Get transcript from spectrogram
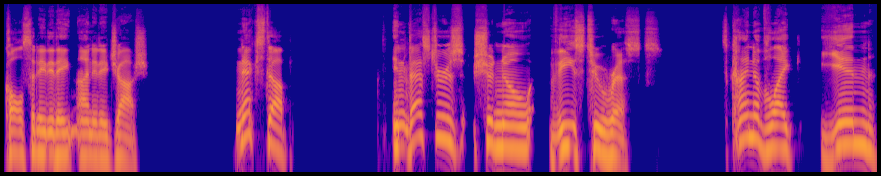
Call us at 888 988 Josh. Next up, investors should know these two risks. It's kind of like yin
